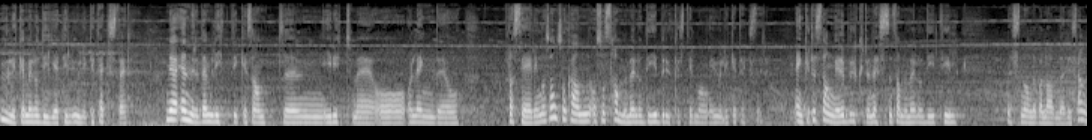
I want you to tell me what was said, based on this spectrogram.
ulike melodier til ulike tekster. Med å endre dem litt ikke sant, um, i rytme og, og lengde og plassering og sånn, så kan også samme melodi brukes til mange ulike tekster. Enkelte sangere brukte nesten samme melodi til nesten alle balladene de sang.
